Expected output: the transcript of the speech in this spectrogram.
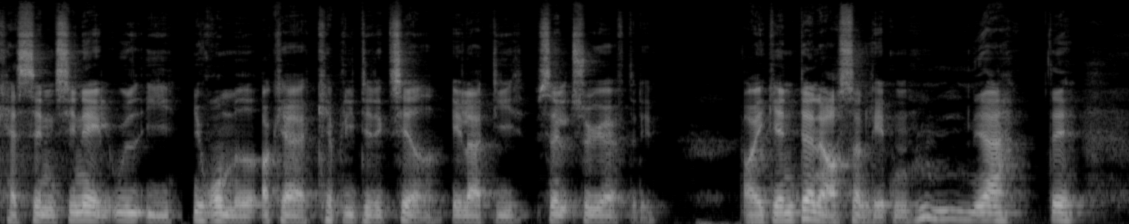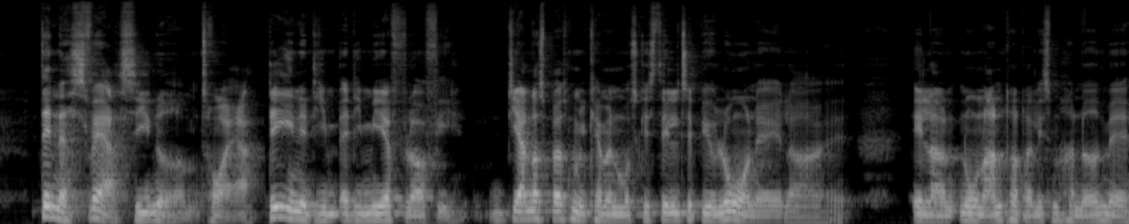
kan sende signal ud i, i rummet og kan, kan blive detekteret, eller at de selv søger efter det. Og igen, den er også sådan lidt en, hmm, ja, det, den er svær at sige noget om, tror jeg. Det er en af de, af de mere fluffy. De andre spørgsmål kan man måske stille til biologerne, eller, øh, eller nogle andre, der ligesom har noget med,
